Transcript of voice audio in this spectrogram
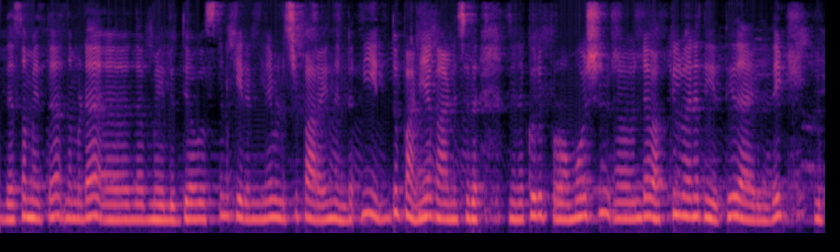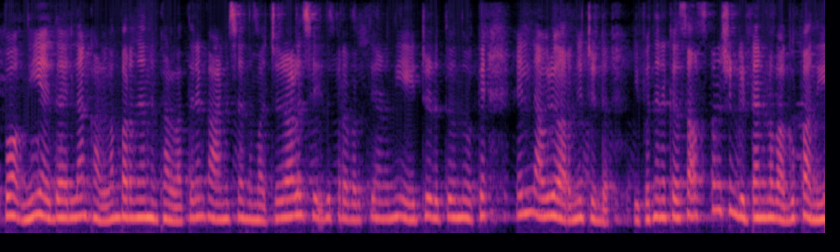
ഇതേ സമയത്ത് നമ്മുടെ മേലുദ്യോഗസ്ഥൻ കിരണിനെ വിളിച്ച് പറയുന്നുണ്ട് നീ എന്ത് പണിയാണ് കാണിച്ചത്? നിനക്കൊരു പ്രൊമോഷന്റെ വക്കിൽ വരെ നീ എത്തിയതായിരുന്നതേ ഇപ്പോൾ നീ ഇതെല്ലാം കള്ളം പറഞ്ഞാൽ കള്ളത്തരം കാണിച്ചെന്ന് മറ്റൊരാൾ ചെയ്ത് പ്രവൃത്തിയാണ് നീ ഏറ്റെടുത്തതെന്നും ഒക്കെ എല്ലാവരും അറിഞ്ഞിട്ടുണ്ട്. ഇപ്പം നിനക്ക് സസ്പെൻഷൻ കിട്ടാനുള്ള വകുപ്പാണ് നീ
